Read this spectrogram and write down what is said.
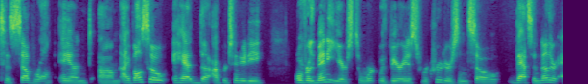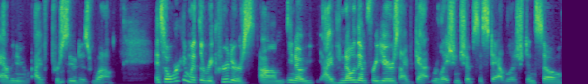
to several. And um, I've also had the opportunity over many years to work with various recruiters. And so that's another avenue I've pursued as well. And so working with the recruiters, um, you know, I've known them for years. I've got relationships established. And so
